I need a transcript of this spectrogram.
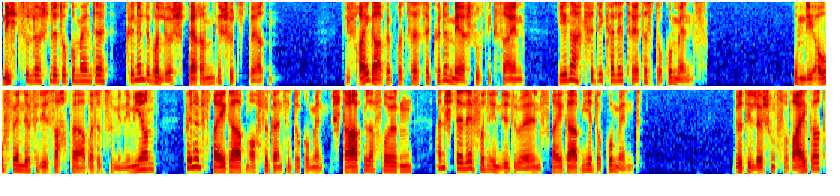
Nicht zu löschende Dokumente können über Löschsperren geschützt werden. Die Freigabeprozesse können mehrstufig sein, je nach Kritikalität des Dokuments. Um die Aufwände für die Sachbearbeiter zu minimieren, können Freigaben auch für ganze Dokumentenstapel erfolgen, anstelle von individuellen Freigaben je Dokument. Wird die Löschung verweigert,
